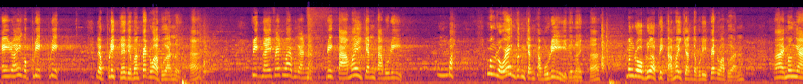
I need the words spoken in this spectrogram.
ไอ้ไรก็ปลิกปลิกแล้วปลิกในเดี๋ยวมันเป็ดว่าเพื่อนเลยฮะปลิกในเป็ดว่าเพื่อนน่ะปลิกตาไม่จันตาบุรีบ้ามึงโรยถึงจันตาบุรีเดี๋ยวนี้ฮะมึงโรบเรือปลิกตาไม่จันตาบุรีเป็ดว่าเพื่อนไอ้มึงอย่า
